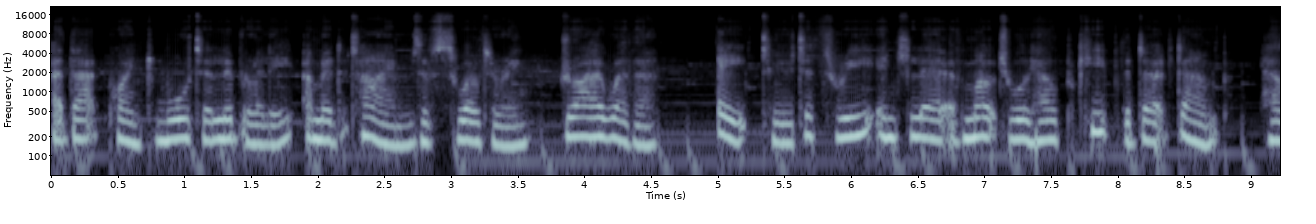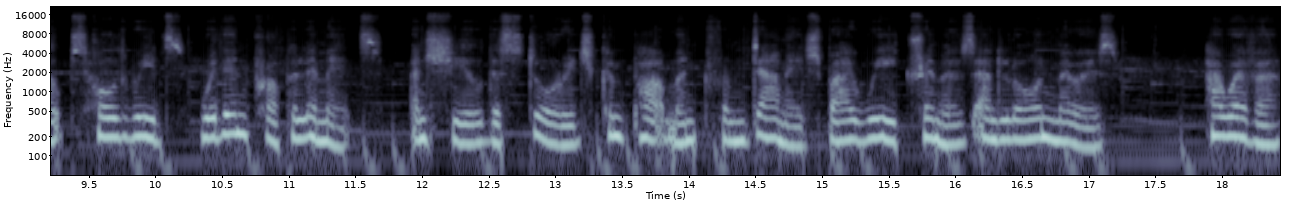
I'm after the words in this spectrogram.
at that point water liberally amid times of sweltering, dry weather. 8 2 to 3 inch layer of mulch will help keep the dirt damp, helps hold weeds within proper limits, and shield the storage compartment from damage by weed trimmers and lawn mowers. However,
